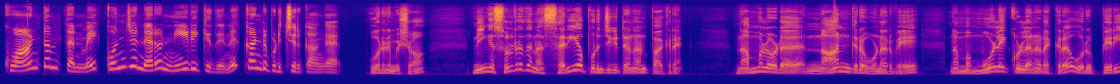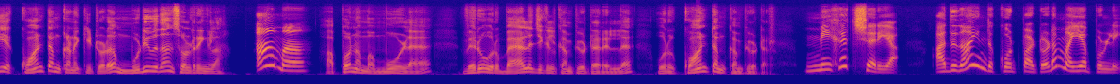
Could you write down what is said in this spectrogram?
குவாண்டம் தன்மை கொஞ்ச நேரம் நீடிக்குதுன்னு கண்டுபிடிச்சிருக்காங்க. ஒரு நிமிஷம். நீங்க சொல்றத நான் சரியா புரிஞ்சுக்கிட்டேனான்னு பாக்குறேன். நம்மளோட நான்கிற உணர்வே நம்ம மூளைக்குள்ள நடக்கிற ஒரு பெரிய குவாண்டம் கணக்கீட்டோட முடிவு தான் சொல்றீங்களா? ஆமா. அப்போ நம்ம மூளை வெறும் ஒரு பயாலஜிக்கல் கம்ப்யூட்டர் இல்ல ஒரு குவாண்டம் கம்ப்யூட்டர் மிகச் சரியா. அதுதான் இந்த கோட்பாட்டோட மையப்புள்ளி.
